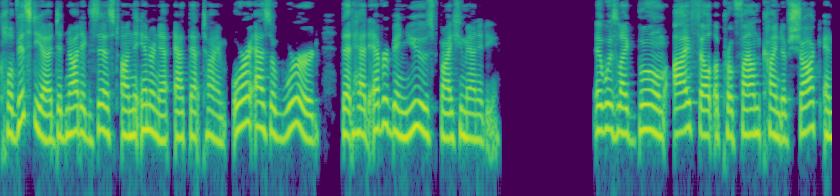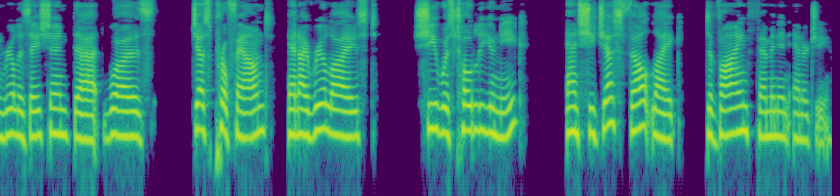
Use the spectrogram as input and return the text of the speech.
Clovistia did not exist on the internet at that time or as a word that had ever been used by humanity. It was like, boom, I felt a profound kind of shock and realization that was just profound. And I realized she was totally unique and she just felt like divine feminine energy.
